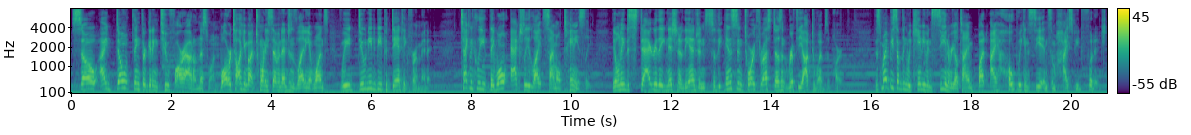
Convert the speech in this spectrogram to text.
so I don't think they're getting too far out on this one. While we're talking about 27 engines lighting at once, we do need to be pedantic for a minute. Technically, they won't actually light simultaneously. They will need to stagger the ignition of the engines so the instant torque thrust doesn't rip the octawebs apart. This might be something we can't even see in real time, but I hope we can see it in some high-speed footage.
